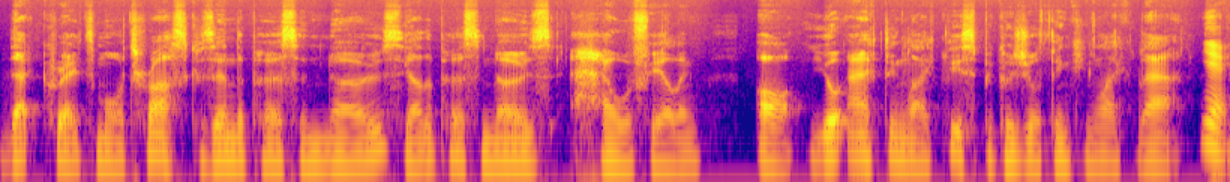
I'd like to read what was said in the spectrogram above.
that creates more trust because then the person knows, the other person knows how we're feeling. Oh, you're acting like this because you're thinking like that. Yeah.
